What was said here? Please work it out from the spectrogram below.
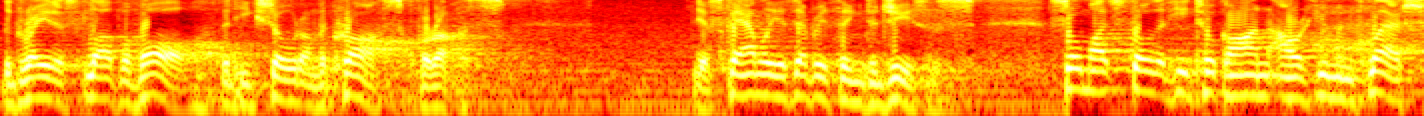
The greatest love of all that he showed on the cross for us. Yes, family is everything to Jesus. So much so that he took on our human flesh,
